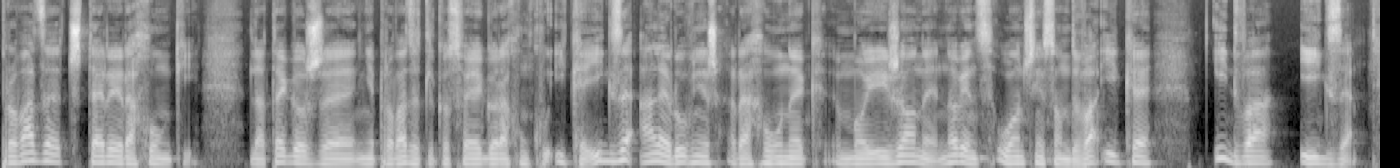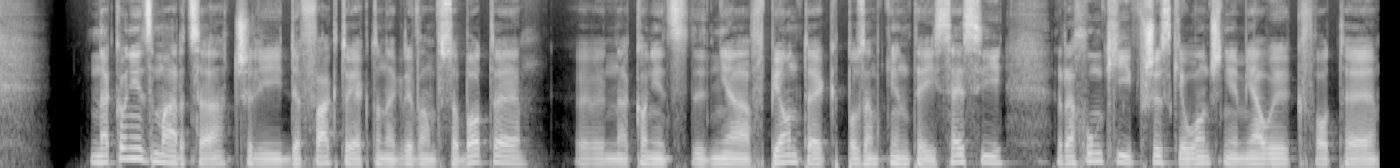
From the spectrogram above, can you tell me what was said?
prowadzę cztery rachunki, dlatego że nie prowadzę tylko swojego rachunku IKX, ale również rachunek mojej żony. No więc łącznie są dwa IKE i dwa IGZE. Na koniec marca, czyli de facto jak to nagrywam w sobotę, e, na koniec dnia w piątek po zamkniętej sesji rachunki wszystkie łącznie miały kwotę,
